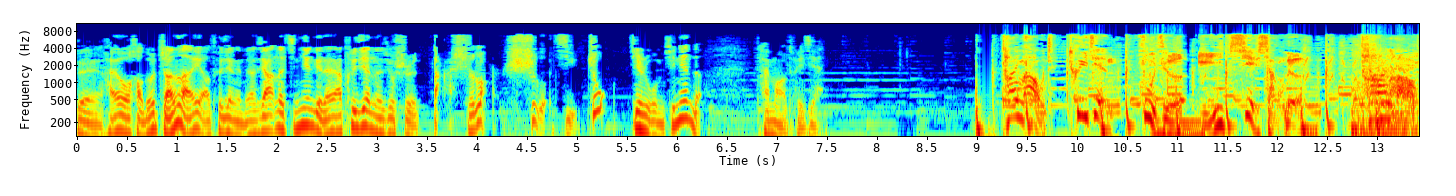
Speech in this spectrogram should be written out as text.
对，还有好多展览也要推荐给大家。那今天给大家推荐的就是大石烂设计周。进入我们今天的 Time Out 推荐，Time Out 推荐负责一切享乐，Time Out。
